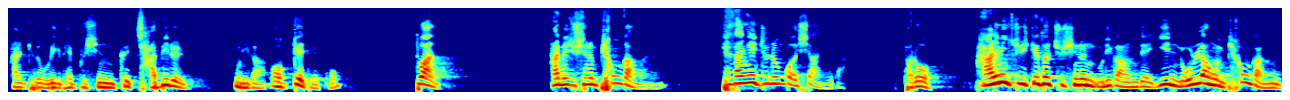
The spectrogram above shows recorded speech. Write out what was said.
하나님께서 우리에게 베푸신 그 자비를 우리가 얻게 되고 또한 하나님이 주시는 평강은 세상에 주는 것이 아니라 바로 하나님께서 주시는 우리 가운데 이 놀라운 평강이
